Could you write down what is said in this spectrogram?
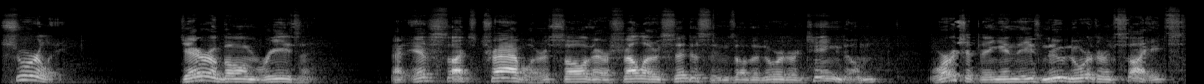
Surely, Jeroboam reasoned that if such travelers saw their fellow citizens of the northern kingdom worshiping in these new northern sites,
